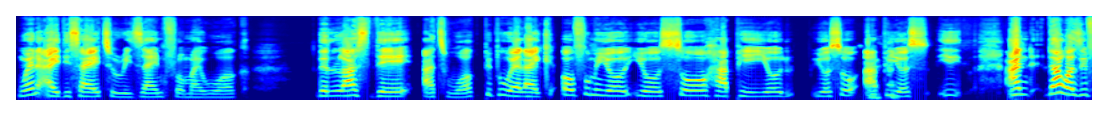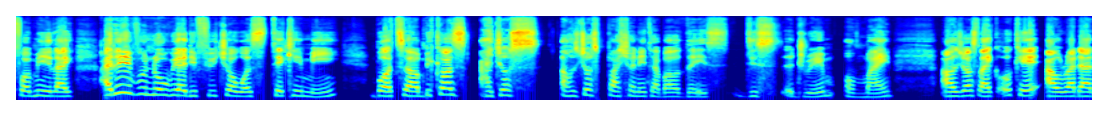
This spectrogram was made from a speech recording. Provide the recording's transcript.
when I decided to resign from my work, the last day at work, people were like, "Oh, Fumi, you're you're so happy. You're you're so happy you're and that was it for me like i didn't even know where the future was taking me but um, because i just i was just passionate about this this dream of mine i was just like okay i'll rather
